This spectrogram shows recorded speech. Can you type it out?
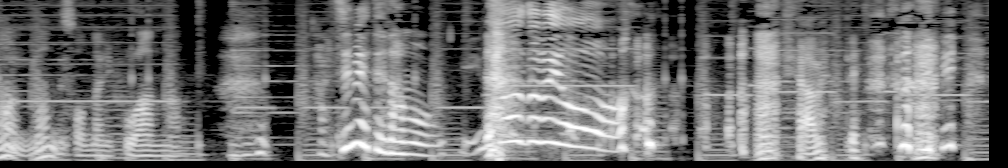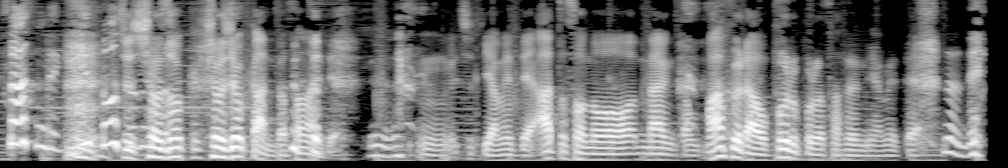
夫。うん。なん、なんでそんなに不安なの？初めてだもん。緊張するよ やめて。なんで緊張ちょ、する所属、所属感出さないで。うんうん、ちょっとやめて。あとその、なんか、マフラーをプルプルさせるのやめて。なんで？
